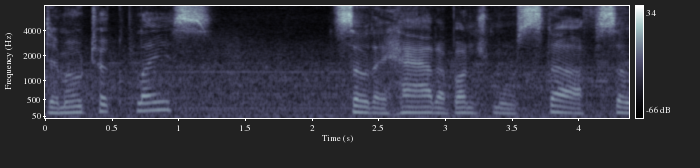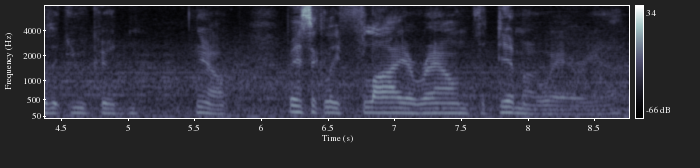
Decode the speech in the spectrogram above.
demo took place. So they had a bunch more stuff so that you could, you know, basically fly around the demo area.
